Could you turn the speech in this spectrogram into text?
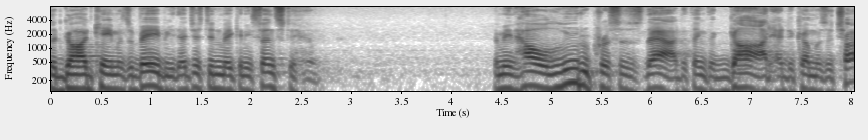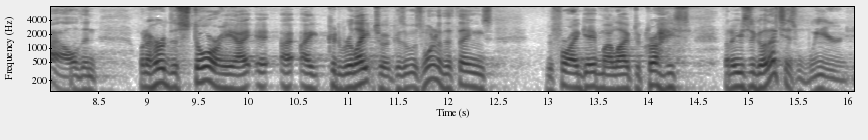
that God came as a baby. That just didn't make any sense to him. I mean, how ludicrous is that to think that God had to come as a child? And when I heard the story, I, I, I could relate to it because it was one of the things before I gave my life to Christ that I used to go, that's just weird.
